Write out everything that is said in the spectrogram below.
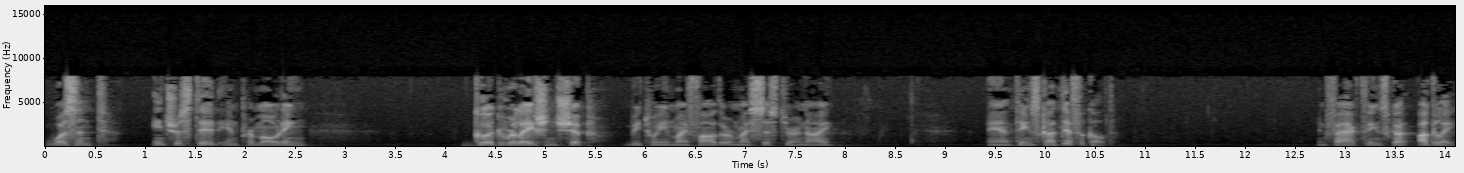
wasn't interested in promoting good relationship between my father and my sister and I, and things got difficult. In fact, things got ugly.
